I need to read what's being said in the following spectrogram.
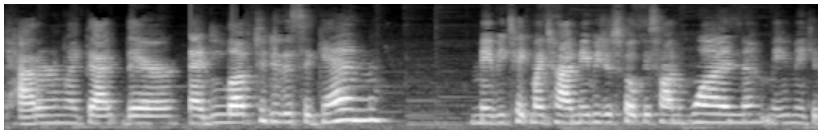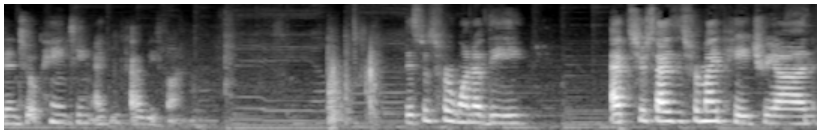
pattern like that there. I'd love to do this again maybe take my time, maybe just focus on one, maybe make it into a painting. I think that would be fun. This was for one of the exercises for my Patreon.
